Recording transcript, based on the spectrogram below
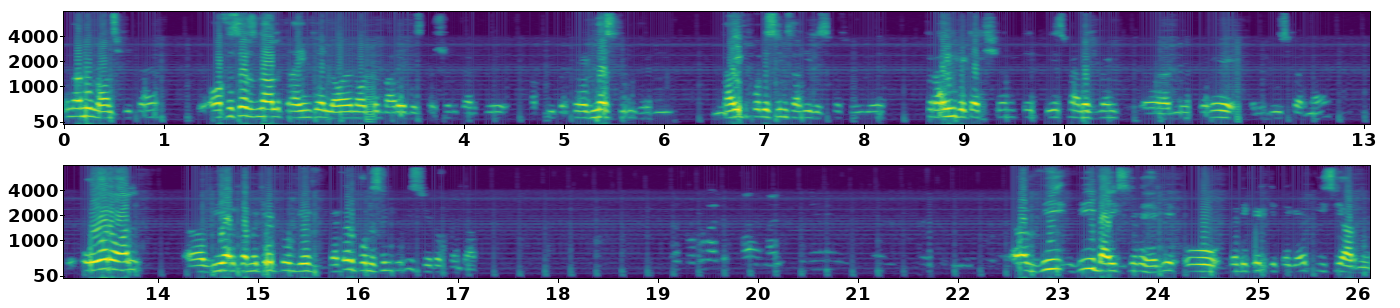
ਉਹਨਾਂ ਨੂੰ ਲਾਂਚ ਕੀਤਾ ਹੈ। ਆਫੀਸਰਸ ਨਾਲ ਕ੍ਰਾਈਮ ਤੇ ਲਾਅ ਐਂਡ ਆਰਡਰ ਬਾਰੇ ਡਿਸਕਸ਼ਨ ਕਰਕੇ ਆਪਣੀ ਪ੍ਰੀਪੇਅਰਡਨੈਸ ਪੂਰੀ ਕਰੀ ਨਾਈਟ ਪੁਲਿਸਿੰਗ ਸਾਡੀ ਡਿਸਕਸ ਹੋਈ ਹੈ। ਕ੍ਰਾਈਮ ਡਿਟੈਕਸ਼ਨ ਤੇ ਕੇਸ ਮੈਨੇਜਮੈਂਟ ਨੂੰ ਕਿਵੇਂ ਰਿਡਿਊਸ ਕਰਨਾ ਹੈ। Overall we are committed to give better policing to the state of Punjab ਵੀ ਵੀ ਬਾਈਕਸ ਜਿਹੜੇ ਹੈਗੇ, ਉਹ ਡੈਡੀਕੇਟ ਕੀਤੇ ਗਏ ਪੀਸੀਆਰ ਨੂੰ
